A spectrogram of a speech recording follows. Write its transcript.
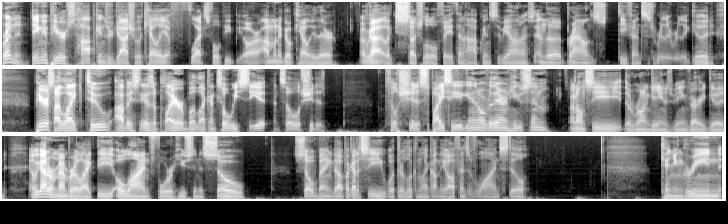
Brendan, Dameon Pierce, Hopkins, or Joshua Kelley at flex full PPR. I'm gonna go Kelley there. I've got like such little faith in Hopkins to be honest, and the Browns defense is really really good. Pierce I like too, obviously as a player, but like until we see it, until shit is until shit is spicy again over there in Houston, I don't see the run games being very good. And we got to remember like the O line for Houston is so so banged up. I got to see what they're looking like on the offensive line still. Kenyon Green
